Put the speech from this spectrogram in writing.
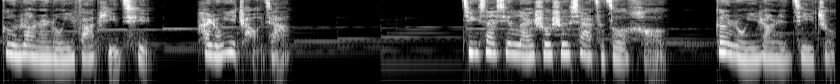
更让人容易发脾气，还容易吵架。静下心来说说下次做好。更容易让人记住。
